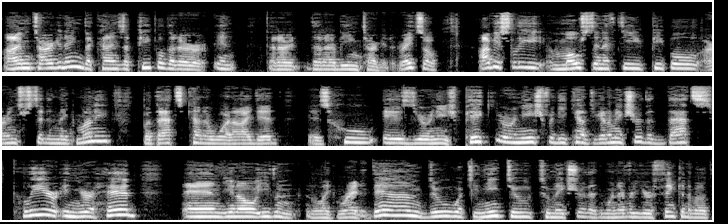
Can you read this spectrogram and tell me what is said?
I'm targeting the kinds of people that are in that are that are being targeted right? So obviously most NFT people are interested in make money but that's kind of what I did is who is your niche? Pick your niche for the account. You got to make sure that that's clear in your head and you know even like write it down do what you need to to make sure that whenever you're thinking about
